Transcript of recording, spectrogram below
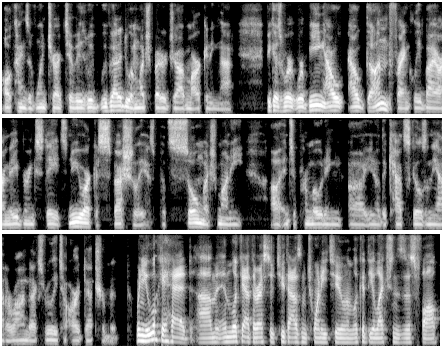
all kinds of winter activities. We've, we've got to do a much better job marketing that because we're we're being out outgunned, frankly, by our neighboring states. New York especially has put so much money uh, into promoting, uh, you know, the Catskills and the Adirondacks, really to our detriment when you look ahead um, and look at the rest of 2022 and look at the elections this fall,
